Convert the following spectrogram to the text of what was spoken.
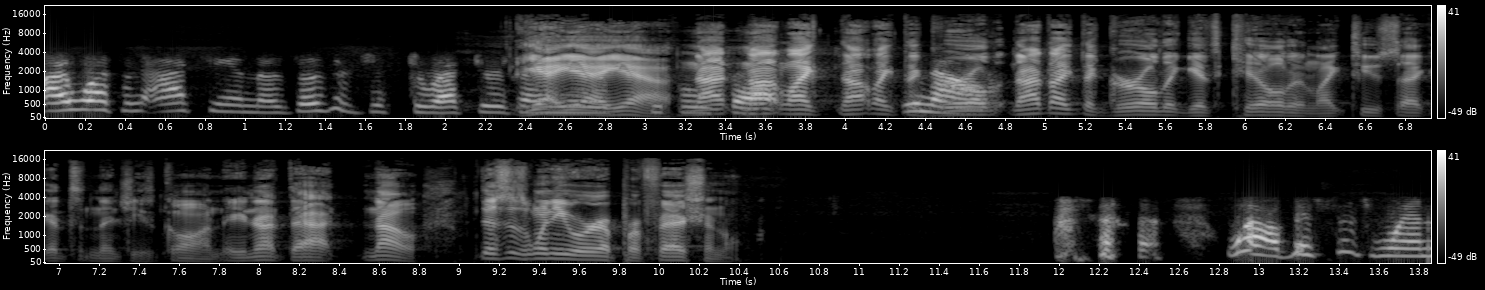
I wasn't acting in those. Those are just directors. yeah, and yeah, yeah. Not that- not like not like the you know. girl, not like the girl that gets killed in like two seconds and then she's gone. You're not that. No, this is when you were a professional. Well, this is when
